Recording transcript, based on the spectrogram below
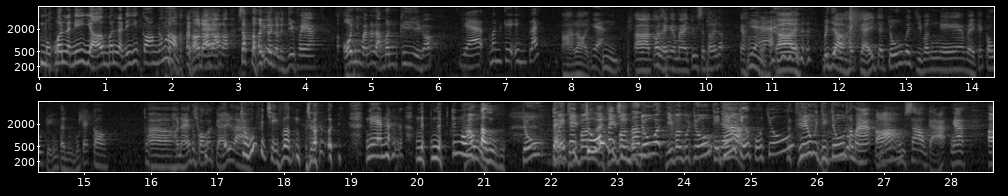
một bên là đi vợ, một bên là đi với con đúng không? đó, đó đó đó sắp tới coi là chia phe ủa nhưng mà nó là minh kia gì con Dạ, Monkey in Black. à rồi Dạ. Ừ. à, có thể ngày mai chú sẽ tới đó nha Dạ. rồi bây giờ hãy kể cho chú với chị Vân nghe về cái câu chuyện tình của các con à, hồi nãy tôi con có kể là Chú với chị Vân, trời ơi Nghe nó nghịch nghịch cái ngôn Không. từ chú Kể với cho chị Vân chú là với chị Vân của Vân. chú á chị Vân của chú Thì nha. thiếu chữ của chú thiếu cái chữ chú thôi mà đó không sao cả nha à,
